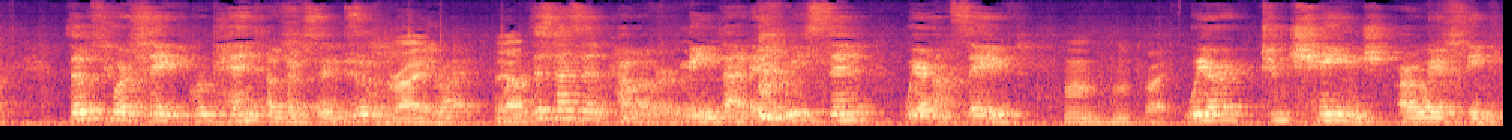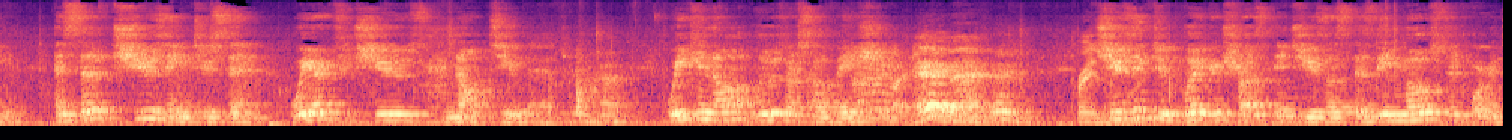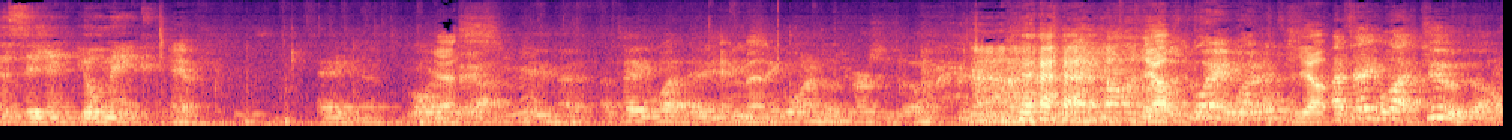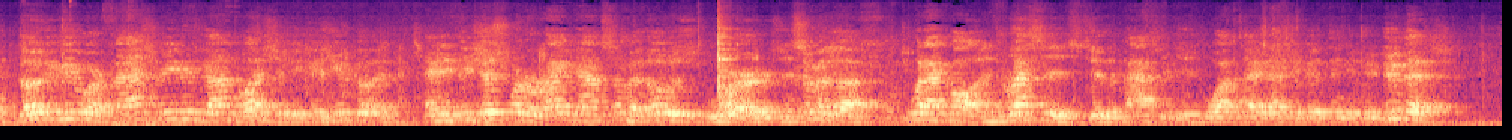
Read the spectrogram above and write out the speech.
Those who are saved repent of their They sins. do. Right. Right. Yeah. This doesn't, however, mean that if we sin, we are not saved. hmm We are to change our way of thinking. Instead of choosing to sin, we are to choose not to. We cannot lose our salvation. Amen. Praise Choosing to put your trust in Jesus is the most important decision you'll make. Amen. Amen. Glory Yes. to God. I'll tell you what, I didn't read a single one of those verses though. Yep. Quick, wasn't it? Yep. I tell you what, too, though, those of you who are fast readers, God bless you, because you could. And if you just were to write down some of those words and some of the, what I call addresses to the passages, boy, I'll tell you, that's a good thing to do. Do this.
